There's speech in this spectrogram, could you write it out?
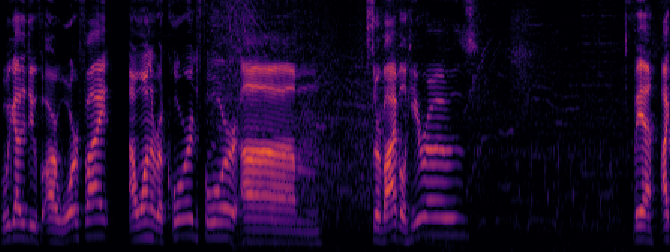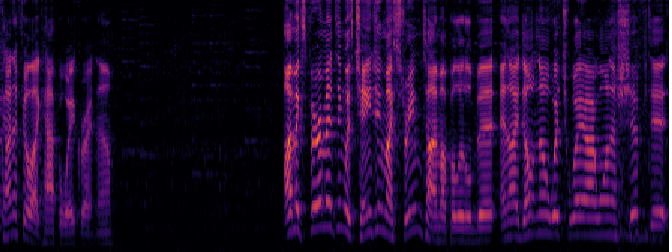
But we got to do for our war fight. I want to record for um, Survival Heroes. But yeah, I kind of feel like half awake right now. I'm experimenting with changing my stream time up a little bit, and I don't know which way I want to shift it.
